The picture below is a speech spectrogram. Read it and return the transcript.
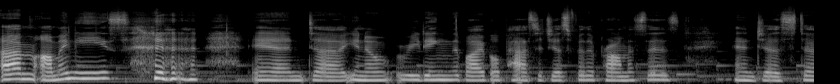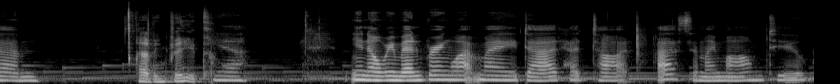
Um, on my knees, and uh, you know, reading the Bible passages for the promises, and just um, Having faith. yeah, you know, remembering what my dad had taught us and my mom too.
